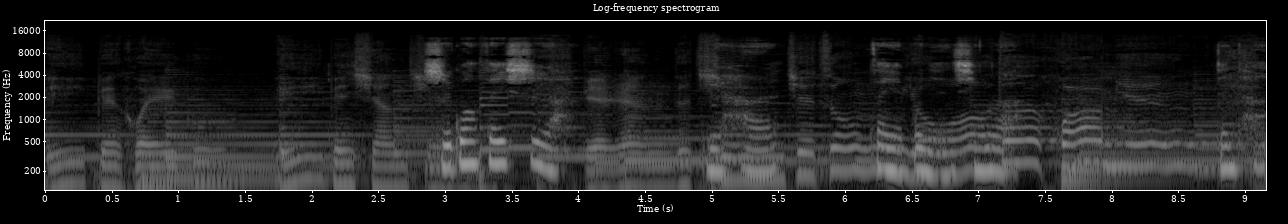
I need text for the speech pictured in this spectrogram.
一边回顾，时光飞逝啊，女孩再也不年轻了，但他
